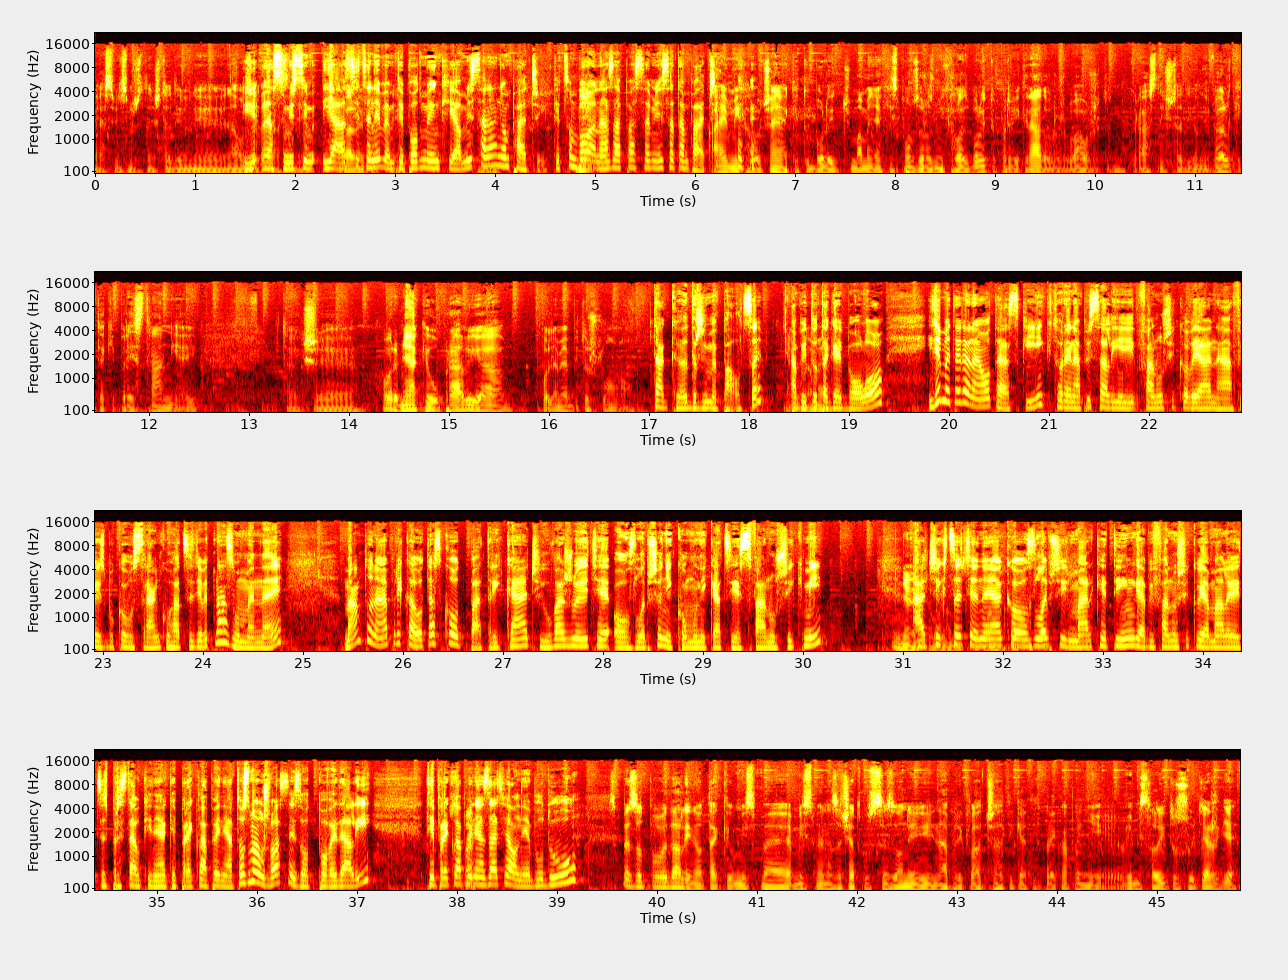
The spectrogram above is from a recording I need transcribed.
Ja si myslím, že ten štadión je naozaj Ja si myslím, ja síce neviem tie podmienky, ale mne sa na ňom páči. Keď som bola Nie. na zápase, mne sa tam páči. Aj Michalovčania, keď tu boli, čo máme nejaký sponzor z Michalovec, boli tu prvýkrát, že wow, že ten krásny štadión je veľký, taký prestranný, aj. Takže hovorím nejaké úpravy a podľa mňa by to šlo. No. Tak e, držíme palce, aby to tak aj bolo. Ideme teda na otázky, ktoré napísali fanúšikovia na facebookovú stránku HC19 Umené. Mám tu napríklad otázku od Patrika, či uvažujete o zlepšení komunikácie s fanúšikmi Neviem, a či chcete nejako zlepšiť marketing, aby fanúšikovia mali aj cez prestávky nejaké prekvapenia. To sme už vlastne zodpovedali. Tie prekvapenia sme, zatiaľ nebudú. Sme zodpovedali, no tak my sme, my sme na začiatku sezóny napríklad, čo sa týka tých prekvapení, vymysleli tú súťaž, kde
